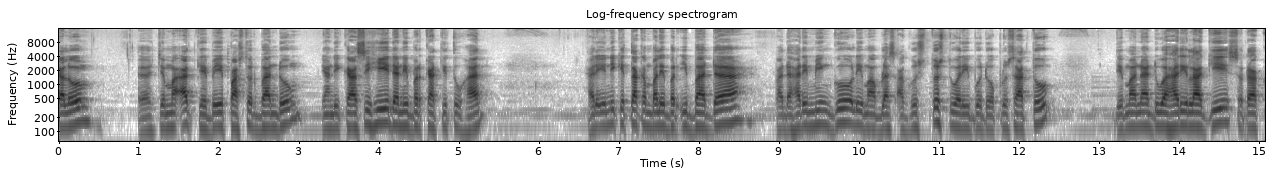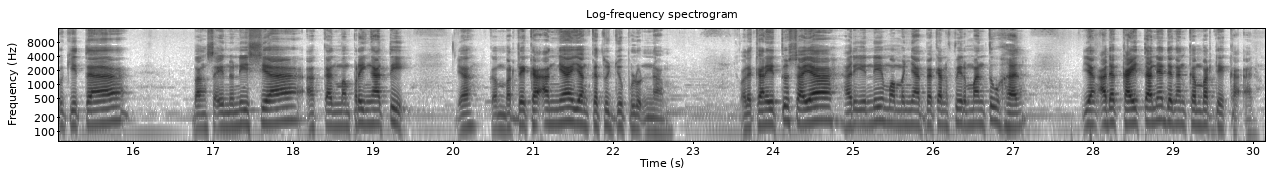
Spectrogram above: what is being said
Shalom, eh, jemaat GBI Pastor Bandung yang dikasihi dan diberkati Tuhan. Hari ini kita kembali beribadah pada hari Minggu 15 Agustus 2021 di mana dua hari lagi saudaraku kita bangsa Indonesia akan memperingati ya kemerdekaannya yang ke-76. Oleh karena itu saya hari ini mau menyampaikan firman Tuhan yang ada kaitannya dengan kemerdekaan.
